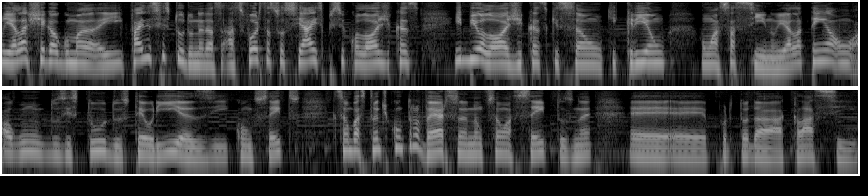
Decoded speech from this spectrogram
e ela chega alguma. e faz esse estudo, né? Das as forças sociais, psicológicas e biológicas que são. que criam um assassino. E ela tem um, algum dos estudos, teorias e conceitos que são bastante controversos, né? não são aceitos, né? É, é, por toda a classe.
